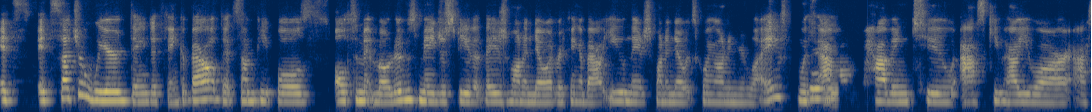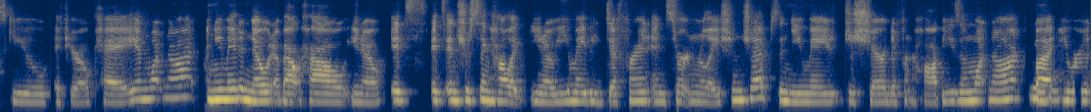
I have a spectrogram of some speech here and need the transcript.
it's it's such a weird thing to think about that some people's ultimate motives may just be that they just want to know everything about you and they just want to know what's going on in your life without mm-hmm having to ask you how you are, ask you if you're okay and whatnot. And you made a note about how, you know, it's it's interesting how like, you know, you may be different in certain relationships and you may just share different hobbies and whatnot. Mm-hmm. But you were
